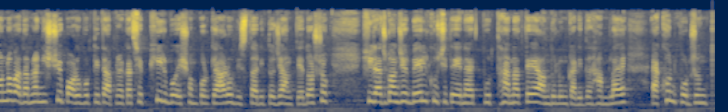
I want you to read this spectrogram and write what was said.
ধন্যবাদ। আমরা নিশ্চয়ই পরবর্তীতে আপনার কাছে ফিরব এ সম্পর্কে আরও বিস্তারিত জানতে। দর্শক, সিরাজগঞ্জের বেলকুচিতে এনায়তপুর থানাতে আন্দোলনকারীদের হামলায় এখন পর্যন্ত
